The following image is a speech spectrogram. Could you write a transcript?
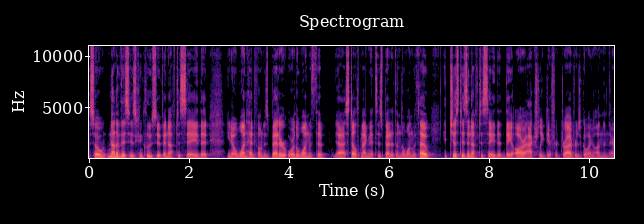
So none of this is conclusive enough to say that you know one headphone is better or the one with the uh, stealth magnets is better than the one without. It just is enough to say that they are actually different drivers going on in there.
